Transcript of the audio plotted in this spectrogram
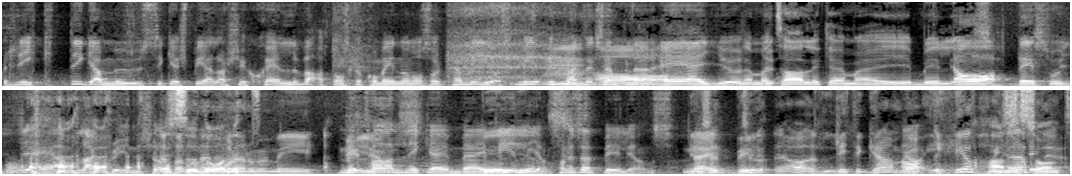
riktiga musiker spelar sig själva, att de ska komma in i någon sorts cameos. Mitt, mitt praktexempel Ja. är ju... När Metallica är med i Billions. Ja, det är så jävla cringe. Det är Alltså, så dåligt. är med Metallica är med i Billions. Billions. Har ni sett Billions? Nej, sett bild, ja, lite grann. är helt Han är sånt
